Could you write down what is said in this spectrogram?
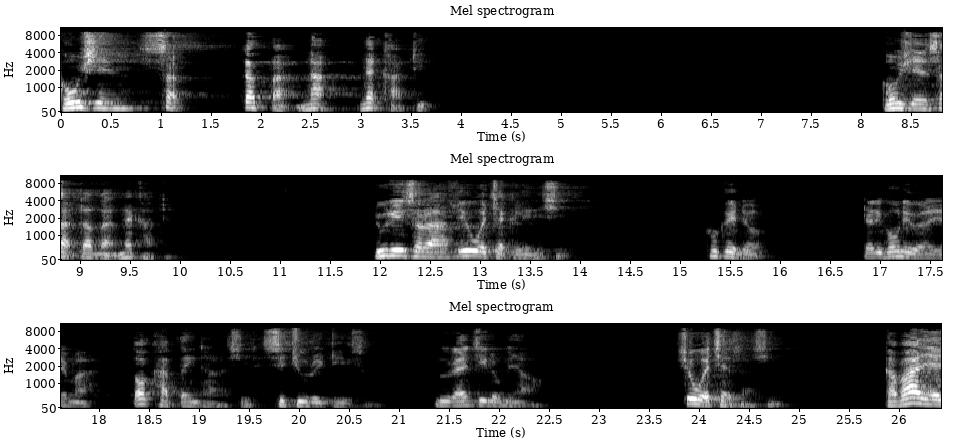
ဂုံရှင်စတ်တတ္တနနက္ခတိဂုံရှင်စတတ္တနက္ခတိလူတွေဆိုတာလျှို့ဝှက်ချက်ကလေးတွေရှိခုခေတ်တော့တယ်လီဖုန်းတွေပဲရဲမှာ တော့ခတ်သိမ်းထားတာရှိတယ် security ဆိုလူတိုင်းကြည့်လို့မရအောင်လျှို့ဝှက်ချက်ဆိုတာရှိကမ္ဘာရဲ့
